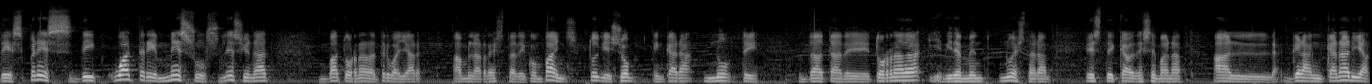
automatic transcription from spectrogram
després de quatre mesos lesionat, va tornar a treballar amb la resta de companys. Tot i això, encara no té data de tornada i, evidentment, no estarà este cap de setmana al Gran Canària.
